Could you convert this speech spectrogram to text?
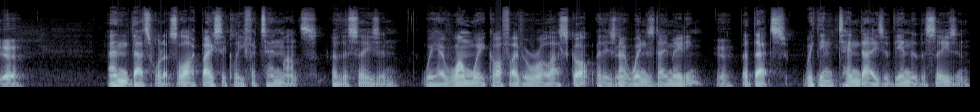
Yeah. And that's what it's like basically for 10 months of the season. we have one week off over Royal Ascot where there's no Wednesday meeting, Yeah. but that's within 10 days of the end of the season.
